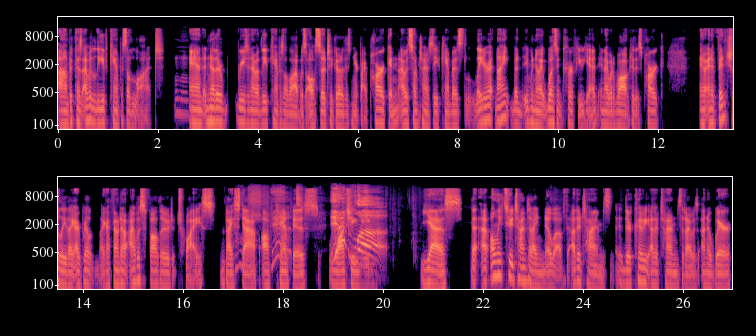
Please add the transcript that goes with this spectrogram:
um, because I would leave campus a lot, Mm-hmm. and another reason I would leave campus a lot was also to go to this nearby park, and I would sometimes leave campus later at night, but it, you know, it wasn't curfew yet, and I would walk to this park And and eventually, like, I real like, I found out I was followed twice by Oh staff off campus Ew. watching me. Yes, that uh, only 2 times that I know of. The other times, uh, there could be other times that I was unaware.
